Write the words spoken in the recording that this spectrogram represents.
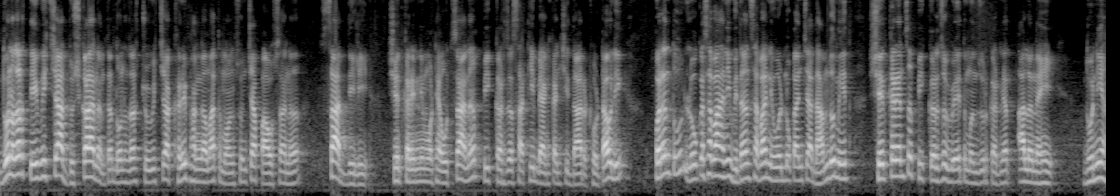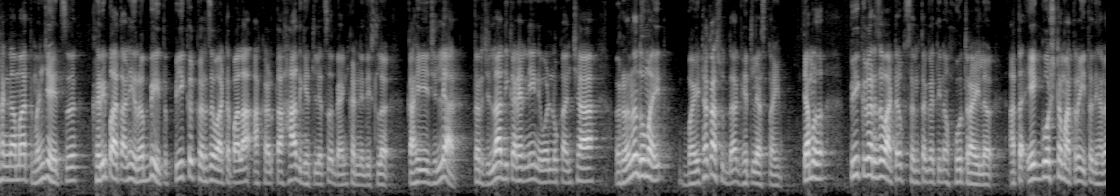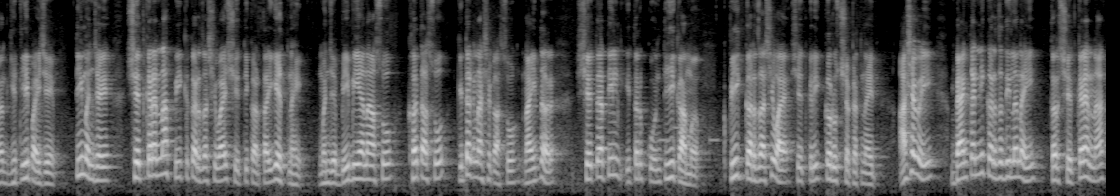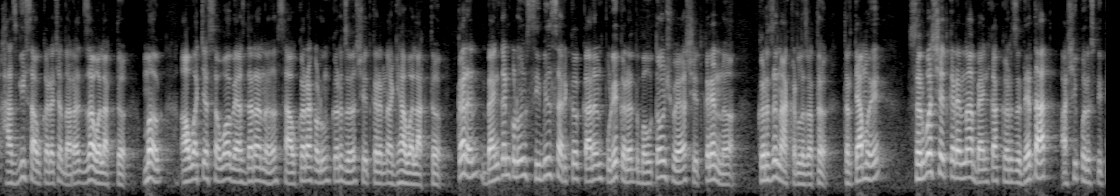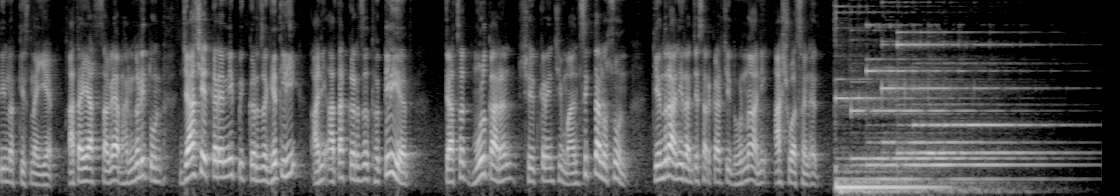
दोन हजार तेवीसच्या दुष्काळानंतर दोन हजार चोवीसच्या खरीप हंगामात मान्सूनच्या पावसानं साथ दिली. शेतकऱ्यांनी मोठ्या उत्साहानं पीक कर्जासाठी बँकांची दार ठोठावली. परंतु लोकसभा आणि विधानसभा निवडणुकांच्या धामधुमीत शेतकऱ्यांचं पीक कर्ज वेळेत मंजूर करण्यात आलं नाही. दोन्ही हंगामात म्हणजेच खरीपात आणि रब्बीत पीक कर्ज वाटपाला आखडता हात घेतल्याचं बँकांनी दिसलं. काही जिल्ह्यात तर जिल्हाधिकाऱ्यांनी निवडणुकांच्या रणधुमाईत बैठका सुद्धा घेतल्याच नाहीत. त्यामुळं पीक कर्ज वाटप संतगतीनं होत राहिलं. आता एक गोष्ट मात्र इथं ध्यानात घेतली पाहिजे. ती म्हणजे शेतकऱ्यांना पीक कर्जाशिवाय शेती करता येत नाही. म्हणजे बी बियाणं असो खत असो कीटकनाशक असो नाहीतर शेतातील इतर कोणतीही कामं पीक कर्जाशिवाय शेतकरी करूच शकत नाहीत. अशा वेळी बँकांनी कर्ज दिलं नाही तर शेतकऱ्यांना खासगी सावकाराच्या दारात जावं लागतं. मग आवाच्या सव्वा व्याजदरानं सावकाराकडून कर्ज शेतकऱ्यांना घ्यावं लागतं. कारण बँकांकडून सिबिलसारखं कारण पुढे करत बहुतांश वेळा शेतकऱ्यांना कर्ज नाकारलं जातं. तर त्यामुळे सर्वच शेतकऱ्यांना बँका कर्ज देतात अशी परिस्थिती नक्कीच नाहीये. आता या सगळ्या भानगडीतून ज्या शेतकऱ्यांनी पीक कर्ज घेतली आणि आता कर्ज थकली आहेत त्याचं मूळ कारण शेतकऱ्यांची मानसिकता नसून केंद्र आणि राज्य सरकारची धोरणं आणि आश्वासनं आहेत.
